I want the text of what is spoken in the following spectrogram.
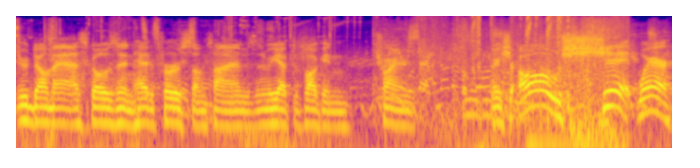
Your dumb ass goes in head first sometimes, and we have to fucking try and make sure. Oh shit, where?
